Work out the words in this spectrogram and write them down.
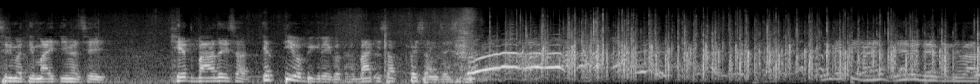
श्रीमती माइतीमा चाहिँ खेत बाँझैछ यति हो बिग्रेको त बाँकी सबै सन्चै छ यति भने धेरै धेरै धन्यवाद।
